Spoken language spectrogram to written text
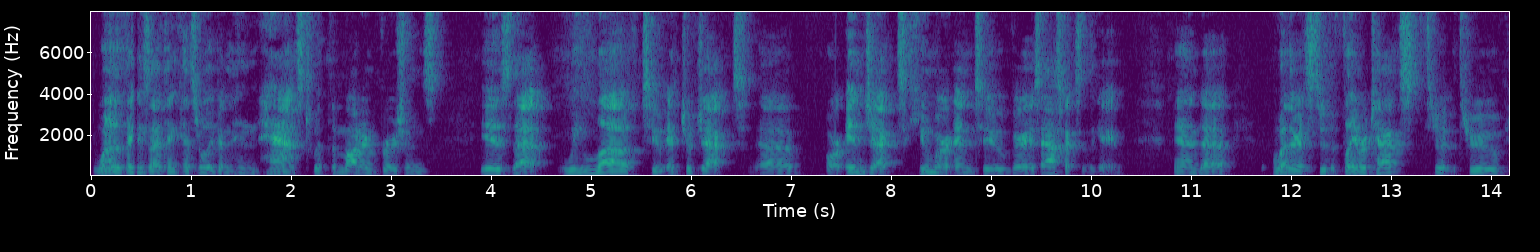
one of the things that I think has really been enhanced with the modern versions is that we love to interject uh, or inject humor into various aspects of the game. And uh, whether it's through the flavor text, through, through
